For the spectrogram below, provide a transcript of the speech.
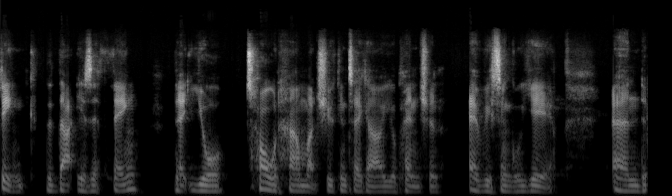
think that that is a thing, that you're told how much you can take out of your pension every single year. And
